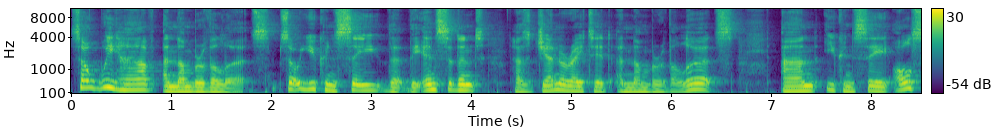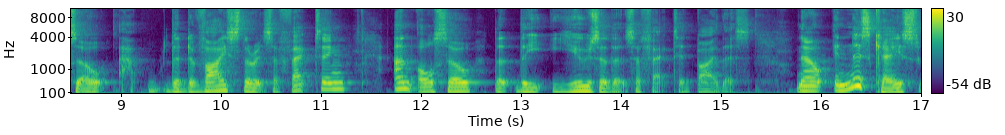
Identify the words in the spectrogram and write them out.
So we have a number of alerts. So you can see that the incident has generated a number of alerts and you can see also the device that it's affecting and also the, the user that's affected by this. Now, in this case,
